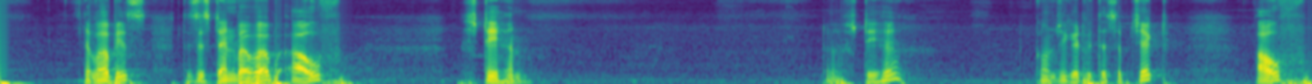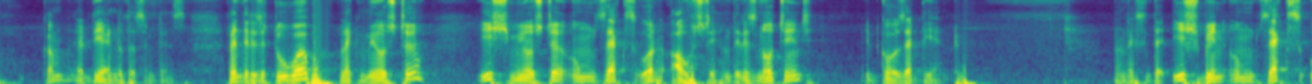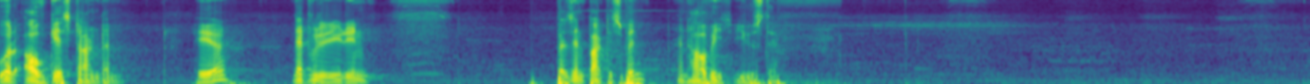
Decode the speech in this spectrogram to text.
The verb is this is trennbar verb auf stehen. So, stehe conjugate with the subject auf come at the end of the sentence. When there is a two verb like möchte, ich möchte um 6 Uhr aufstehen. There is no change. It goes at the end. Now next the ich bin um 6 Uhr aufgestanden. Here that we read in present participle and how we use them.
